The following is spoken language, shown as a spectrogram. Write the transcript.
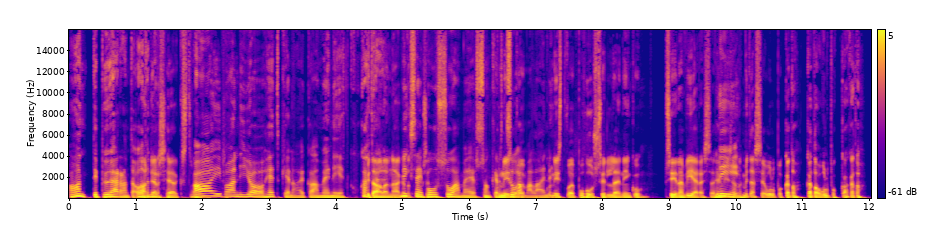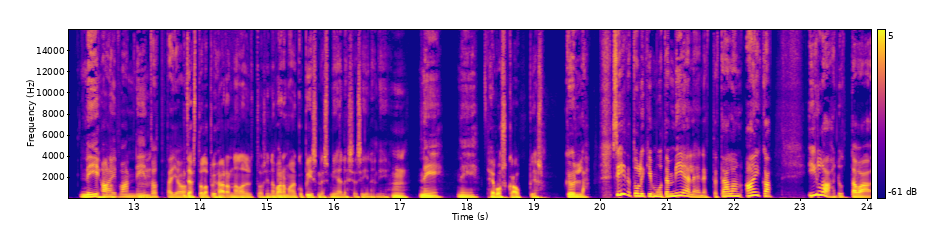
Antti Pyhäranta. oota Anders. Herkström. Aivan, joo, hetken aikaa meni. Että kuka Pitää tää- olla nää, kato, Miksi ei tämmöset- puhu suomea, jos on kerran voi, suomalainen? kun niistä voi puhua silleen niin kuin siinä vieressä hyvin, Niin. niin. mitä se ulpu, kato, kato ulpukkaa, kato. niin, ihana. aivan, niin Mm. totta joo. Mitäs tuolla Pyhärannalla nyt on siinä varmaan joku bisnesmielessä siinä, niin mm, Niin, niin. hevoskauppias. Kyllä. Siitä tulikin muuten mieleen, että täällä on aika ilahduttava äh,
